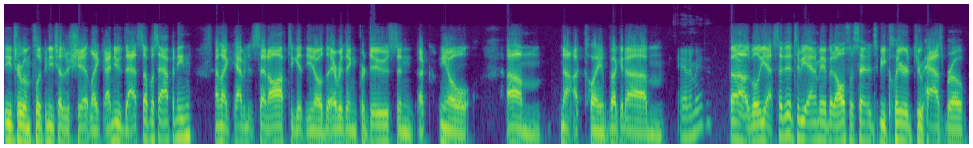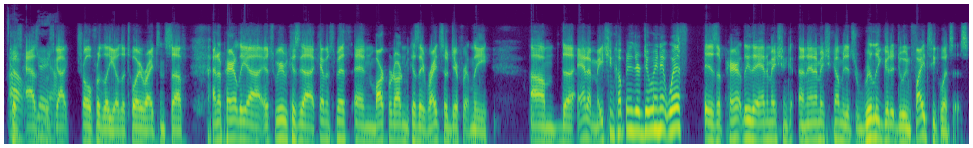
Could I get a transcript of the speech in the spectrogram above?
each of them flipping each other's shit. Like I knew that stuff was happening and like having it set off to get, you know, the, everything produced and, uh, you know, um, not acclaimed, but um, Animated? Uh, well, yeah, send it to be animated, but also send it to be cleared through Hasbro because Oh, Hasbro's yeah, yeah. got control for the you know the toy rights and stuff. And apparently, uh, it's weird because uh, Kevin Smith and Mark Bernard, because they write so differently, um, the animation company they're doing it with is apparently the animation an animation company that's really good at doing fight sequences.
